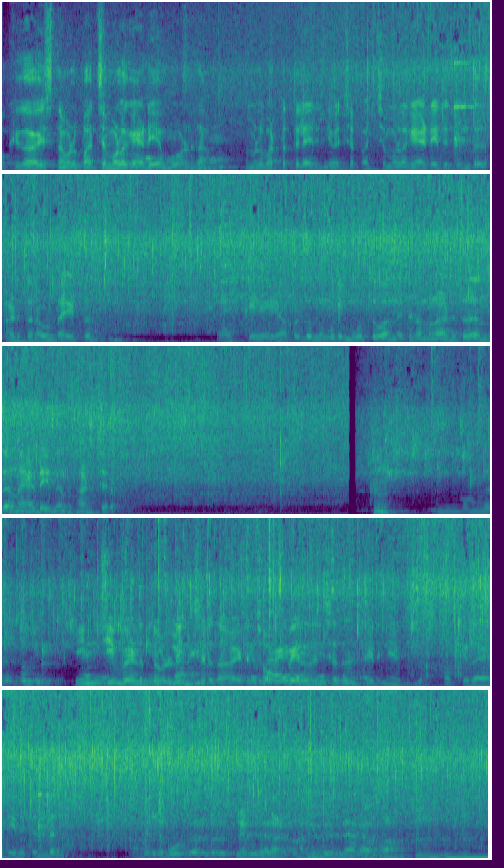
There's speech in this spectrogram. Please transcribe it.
ഓക്കെ ഗായ്സ് നമ്മൾ പച്ചമുളക് ആഡ് ചെയ്യാൻ പോവാണ്. കേട്ടോ നമ്മൾ വട്ടത്തിൽ അരിഞ്ഞു വെച്ച പച്ചമുളക് ആഡ് ചെയ്തിട്ടുണ്ട്. അടുത്ത റൗണ്ടായിട്ട് ഓക്കെ അപ്പോൾ ഇതൊന്നും കൂടി മൂത്ത് വന്നിട്ട് നമ്മൾ അടുത്തത് എന്താണ് ആഡ് ചെയ്യുന്നതെന്ന് കാണിച്ചു തരാം. ഇഞ്ചിയും വെളുത്തുള്ളിയും. ചെറുതായിട്ട് ചോപ്പ് ചെയ്ത്. വെച്ചത് അരിഞ്ഞ് ഓക്കെ ഇത് ആഡ് ചെയ്തിട്ടുണ്ട് അതിന്റെ മൂത്ത് വരുമ്പോൾ ഒരു സ്മെല്ല് വരാണ് നല്ല രസാ. ഉം, ഉം, ഉം, ഉം.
